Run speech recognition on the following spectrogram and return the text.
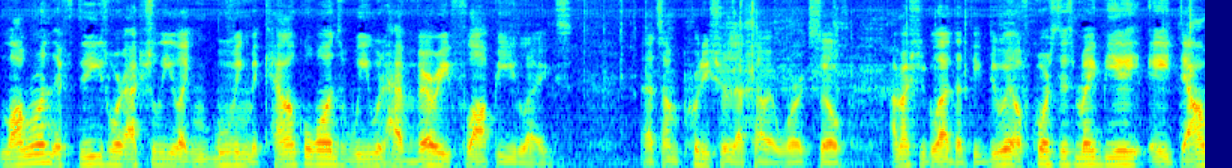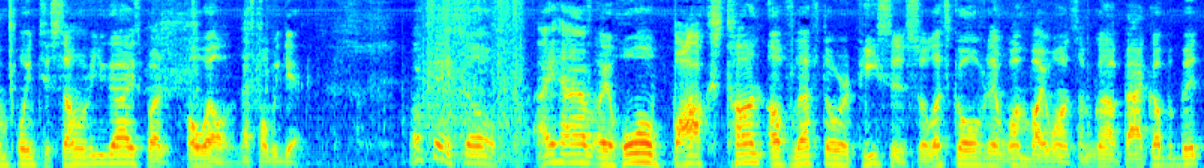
long run if these were actually like moving mechanical ones we would have very floppy legs. That's I'm pretty sure that's how it works. So I'm actually glad that they do it. Of course, this might be a, a down point to some of you guys, but oh well, that's what we get. Okay, so I have a whole box ton of leftover pieces, so let's go over them one by one. So I'm going to back up a bit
